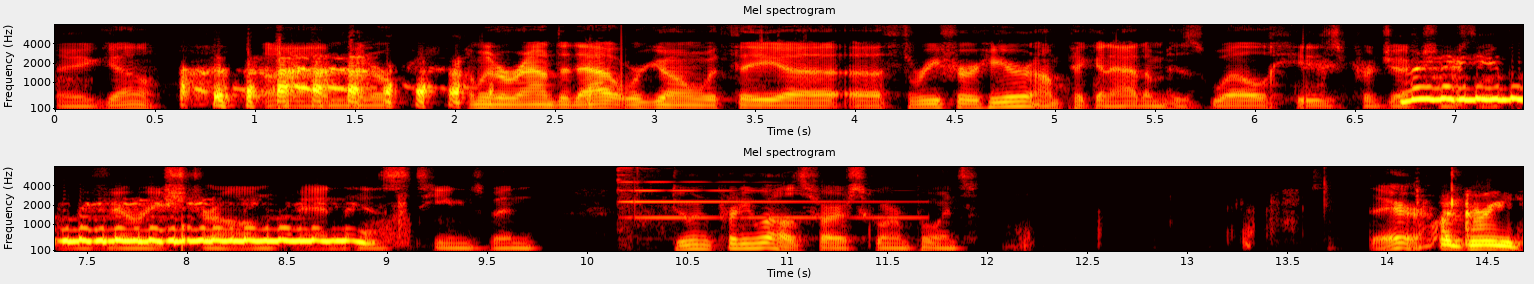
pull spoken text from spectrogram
There you go. Uh, I'm gonna I'm gonna round it out. We're going with a, uh, a three for here. I'm picking Adam as well. His projections look very strong, and his team's been doing pretty well as far as scoring points. There. Agreed.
